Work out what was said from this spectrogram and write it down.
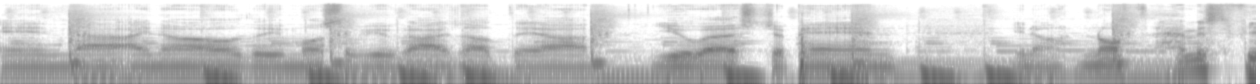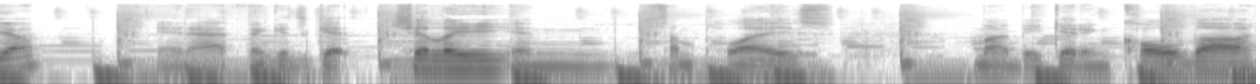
And uh, i know the most of you guys out there us japan you know north hemisphere and i think it's get chilly and some place might be getting colder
